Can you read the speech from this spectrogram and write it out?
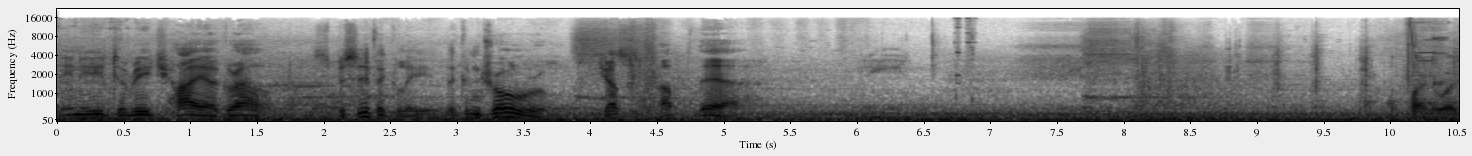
We need to reach higher ground, specifically the control room, just up there. I'll find a way.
